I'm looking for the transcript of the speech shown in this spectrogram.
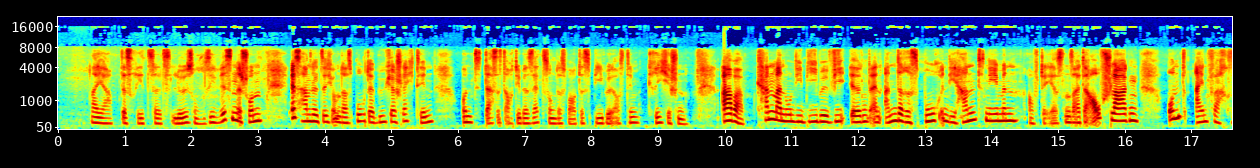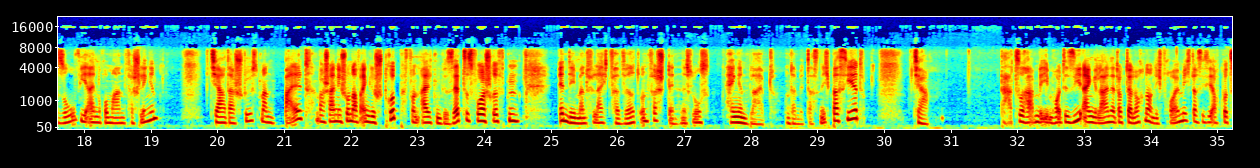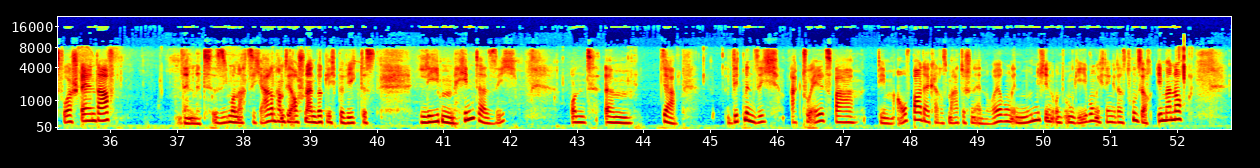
Naja, des Rätsels Lösung. Sie wissen es schon, es handelt sich um das Buch der Bücher schlechthin und das ist auch die Übersetzung des Wortes Bibel aus dem Griechischen. Aber kann man nun die Bibel wie irgendein anderes Buch in die Hand nehmen, auf der ersten Seite aufschlagen und einfach so wie ein Roman verschlingen? Tja, da stößt man bald wahrscheinlich schon auf ein Gestrüpp von alten Gesetzesvorschriften, in dem man vielleicht verwirrt und verständnislos hängen bleibt. Und damit das nicht passiert, tja, dazu haben wir eben heute Sie eingeladen, Herr Dr. Lochner, und ich freue mich, dass ich Sie auch kurz vorstellen darf. Denn mit 87 Jahren haben Sie auch schon ein wirklich bewegtes Leben hinter sich und ähm, ja, widmen sich aktuell zwar dem Aufbau der charismatischen Erneuerung in München und Umgebung. Ich denke, das tun sie auch immer noch.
